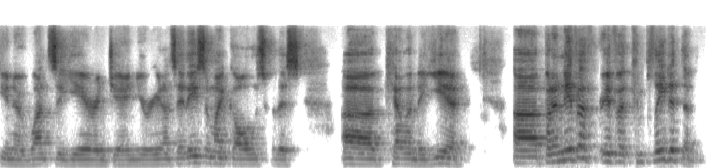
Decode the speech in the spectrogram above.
you know, once a year in January. And I'd say, these are my goals for this uh, calendar year. Uh, but I never ever completed them.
